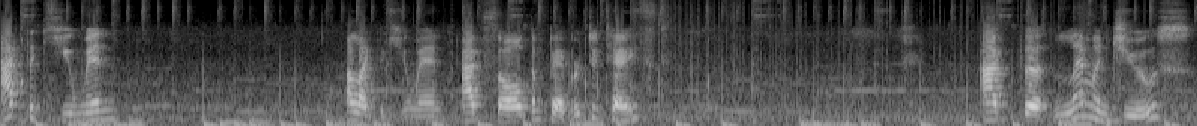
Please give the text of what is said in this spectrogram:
Add the cumin. I like the cumin. Add salt and pepper to taste. Add the lemon juice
